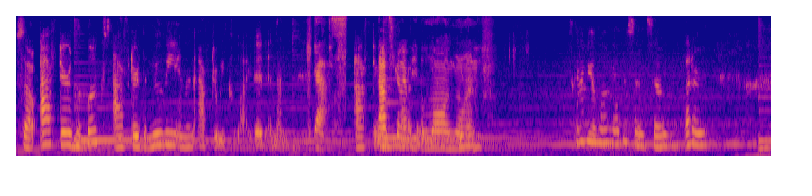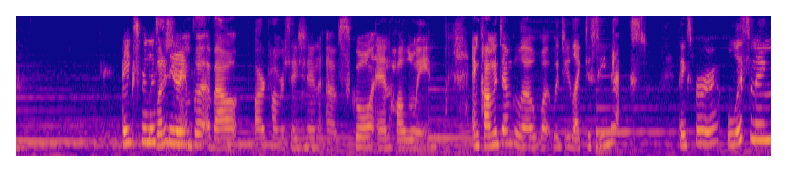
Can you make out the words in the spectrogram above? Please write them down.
So, after the books, after the movie, and then after we collided, and then Yes. after. That's gonna be a long you know? one. It's going to be a long episode, so better. Thanks for listening. What is your input about our conversation of school and Halloween? And comment down below what would you like to see next. Thanks for listening.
